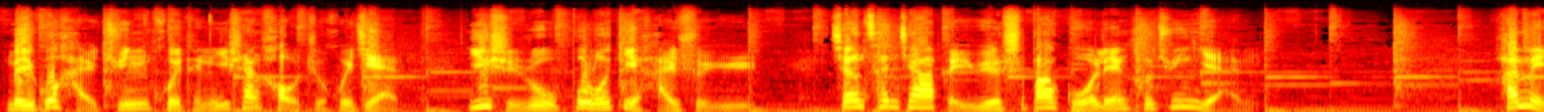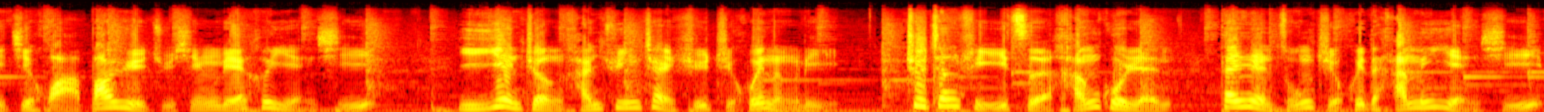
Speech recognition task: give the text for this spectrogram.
美国海军惠特尼山号指挥舰已驶入波罗的海水域，将参加北约十八国联合军演。韩美计划八月举行联合演习，以验证韩军战时指挥能力。这将是一次韩国人担任总指挥的韩美演习。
